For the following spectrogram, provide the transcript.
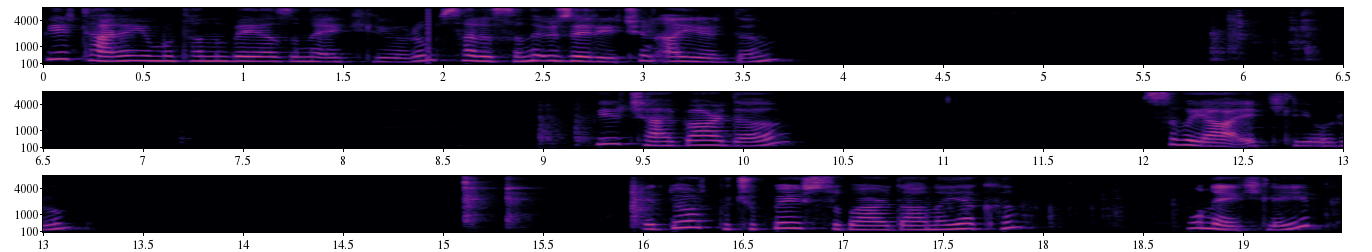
Bir tane yumurtanın beyazını ekliyorum. Sarısını üzeri için ayırdım. Bir çay bardağı sıvı yağ ekliyorum. Ve 4,5-5 su bardağına yakın un ekleyip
